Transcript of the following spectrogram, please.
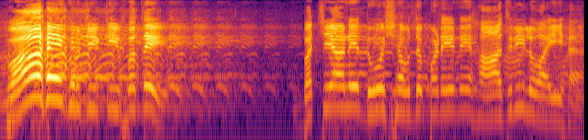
ਵਾਹਿਗੁਰੂ ਜੀ ਕੀ ਫਤਿਹ। ਬੱਚਿਆਂ ਨੇ ਦੋ ਸ਼ਬਦ ਪੜ੍ਹੇ ਨੇ, ਹਾਜ਼ਰੀ ਲਵਾਈ ਹੈ।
